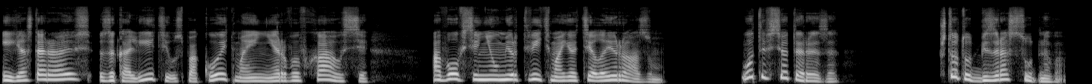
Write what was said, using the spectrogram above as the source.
И я стараюсь закалить и успокоить мои нервы в хаосе, а вовсе не умертвить мое тело и разум. Вот и все, Тереза. Что тут безрассудного?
